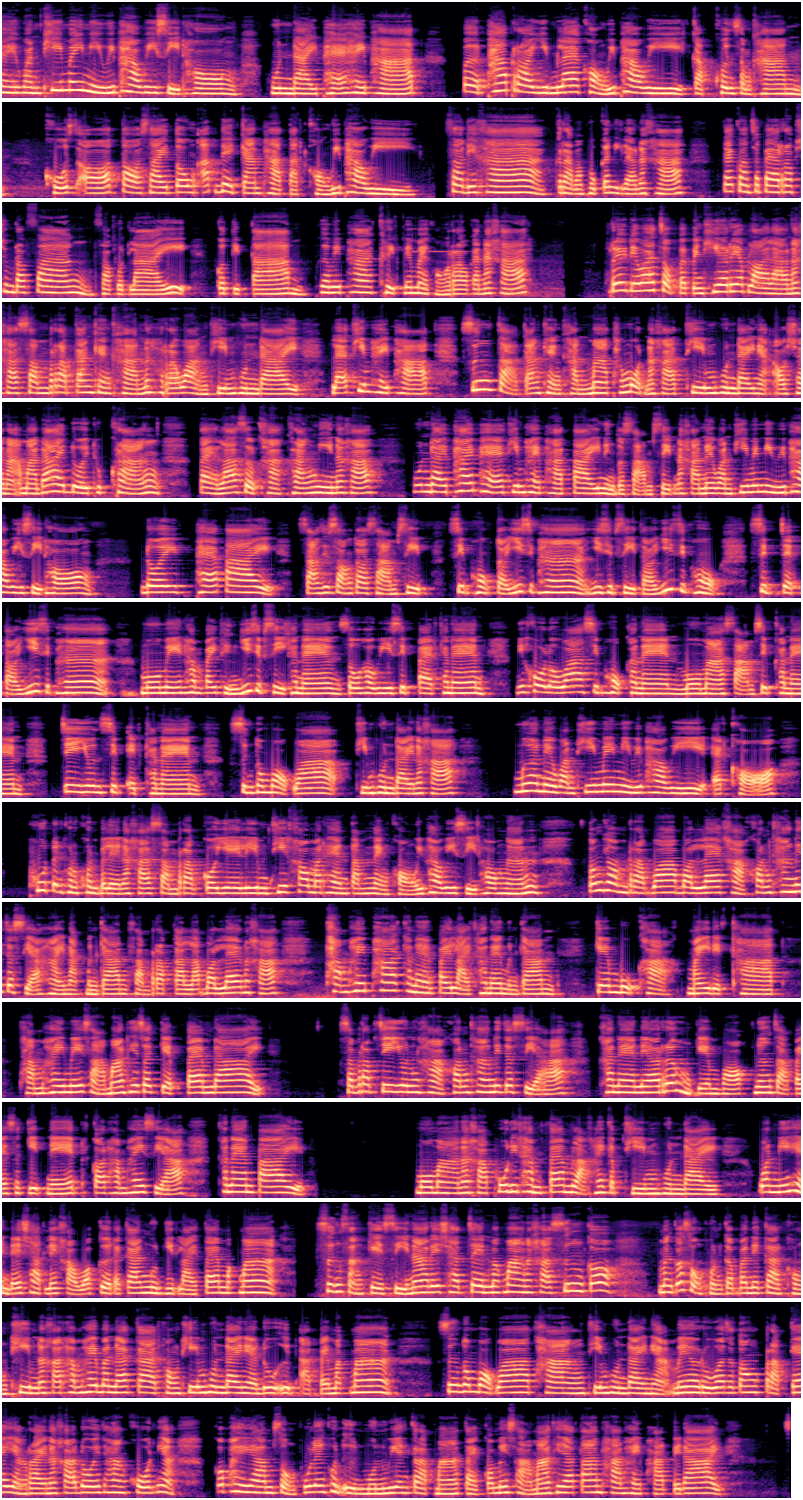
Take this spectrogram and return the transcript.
ในวันที่ไม่มีวิภาวีสีทองฮุนไดแพ้ไฮพาร์ทเปิดภาพรอยยิ้มแรกของวิภาวีกับคนสำคัญ โค้ชออสต่อสายตรงอัปเดตการผ่าตัดของวิภาวี สวัสดีค่ะ กลับมาพบกันอีกแล้วนะคะ แต่ก่อนจะไปรับชมรับฟัง ฝากกดไลค์ กดติดตาม เพื่อไม่พลาดคลิปใหม่ๆของเรากันนะคะ เรียกได้ว่าจบไปเป็นที่เรียบร้อยแล้วนะคะสำหรับการแข่งขันระหว่างทีมฮุนไดและทีมไฮพาร์ทซึ่งจากการแข่งขันมาทั้งหมดนะคะ ทีมฮุนไดเนี่ยเอาชนะมาได้โดยทุกครั้ง แต่ล่าสุดค่ะครั้งนี้นะคะฮุนไดพ่ายแพ้ทีมไฮพาร์ทไป1ต่อ3เซตนะคะ ในวันที่ไม่มีวิภาวีสีทอง โดยแพ้ไป 32 ต่อ 30 16 ต่อ 25 24 ต่อ 26 17 ต่อ 25 โมเมทำไปถึง 24 คะแนน โซฮาวี 18 คะแนน นิโคโลวา 16 คะแนน โมมา 30 คะแนน จียุน 11 คะแนน ซึ่งต้องบอกว่าทีมฮุนไดนะคะ เมื่อในวันที่ไม่มีวิภาวี แอดขอพูดเป็นคนๆไปเลยนะคะสำหรับโกเยลิมที่เข้ามาแทนตำแหน่งของวิภาวีสีทองนั้น ต้องยอมรับว่าบอลแรกค่ะ ค่อนข้างที่จะเสียหายหนักเหมือนกันสำหรับการรับบอลแรกนะคะทำให้พลาดคะแนนไปหลายคะแนนเหมือนกัน เกมบุกค่ะ ไม่เด็ดขาดทำให้ไม่สามารถที่จะเก็บแต้มได้สำหรับจียุนค่ะ ค่อนข้างที่จะเสียคะแนนในเรื่องของเกมบล็อกเนื่องจากไปสกิดเนตก็ทำให้เสียคะแนนไปโมมานะคะ ผู้ที่ทำแต้มหลักให้กับทีมฮุนไดวันนี้เห็นได้ชัดเลยค่ะว่าเกิดอาการหงุดหงิดหลายแต้มมากๆ ซึ่งสังเกตสีหน้าได้ชัดเจนมากๆนะคะ ซึ่งก็มันก็ส่งผลกับบรรยากาศของทีมนะคะทำให้บรรยากาศของทีมฮุนไดเนี่ยดูอึดอัดไปมากๆ ซึ่งต้องบอกว่าทางทีมฮุนไดเนี่ยไม่รู้ว่าจะต้องปรับแก้อย่างไรนะคะ โดยทางโค้ชเนี่ยก็พยายามส่งผู้เล่นคนอื่นหมุนเวียนกลับมา แต่ก็ไม่สามารถที่จะต้านทานไฮพาร์ทไปได้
